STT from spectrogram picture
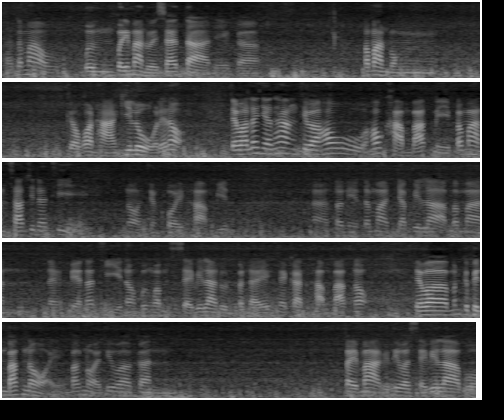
ถ้าจะมาเอาบิ่งปริมาณด้วยสายตาเนี่ยก็ประมาณมองเกือบวันหากิโลได้เนาะแต่ว่าระยะทางที่ว่าเขาเขาขามบักนี่ประมาณ30นาทีเนาะจังคอยขามบินอ่าตอนนี้ตมาจับเวลาประมาณ แต่แปดนาทีเนาะเบิ่งว่ามันสิใช้เวลาดุนปันใดในการขามบักเนาะแต่ว่ามันก็เป็นบักหน่อย บักหน่อยที่ว่าการไปมากก็ที่ว่าใช้เวลาโบ่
